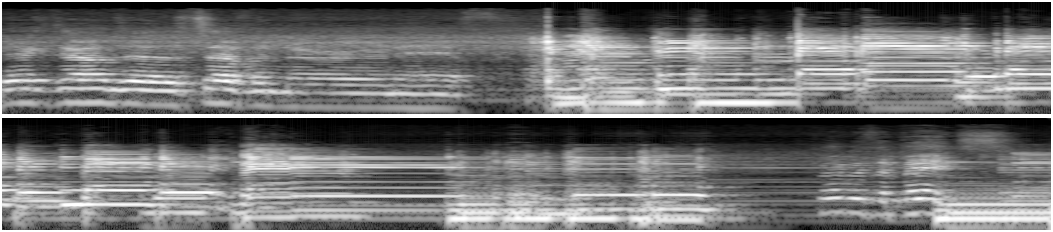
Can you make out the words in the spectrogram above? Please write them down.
Back down to seven and a half. Play with the bass.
